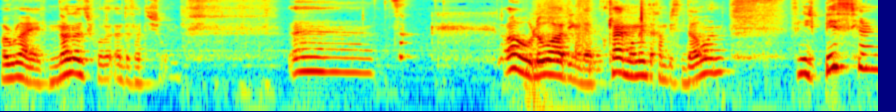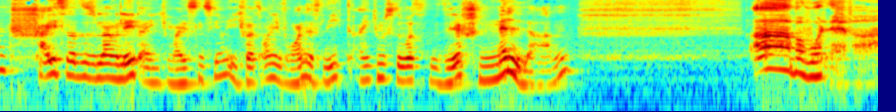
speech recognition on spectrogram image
Alright, 99%, ah, das hatte ich schon. Äh, zack. Oh, Loading Level. Kleinen Moment, das kann ein bisschen dauern. Finde ich ein bisschen scheiße, dass es so lange lädt eigentlich meistens hier. Ich weiß auch nicht, woran es liegt. Eigentlich müsste sowas sehr schnell laden. Aber whatever.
